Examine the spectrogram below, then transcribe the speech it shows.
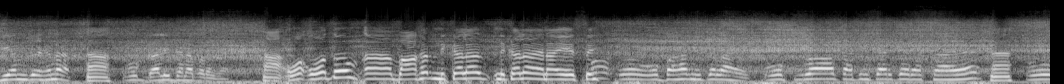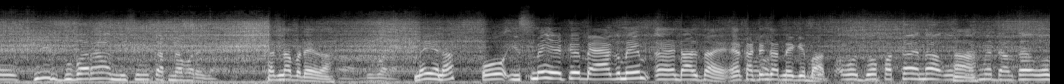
जीएम जो है ना हाँ। वो गाली देना पड़ेगा। हाँ वो वो तो बाहर निकाला निकाला है ना इससे? वो, वो, वो बाहर निकला है। वो पूरा कटिंग करके रखा है। हाँ। वो फिर दोबारा मिशिंग काटना पड़ेगा। करना पड़ेगा। हाँ, नहीं है ना? वो इसमें एक बैग में डालता है कटिंग हाँ। करने के बाद। वो जो पत्ता है ना वो हाँ। बैग में डालता है वो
